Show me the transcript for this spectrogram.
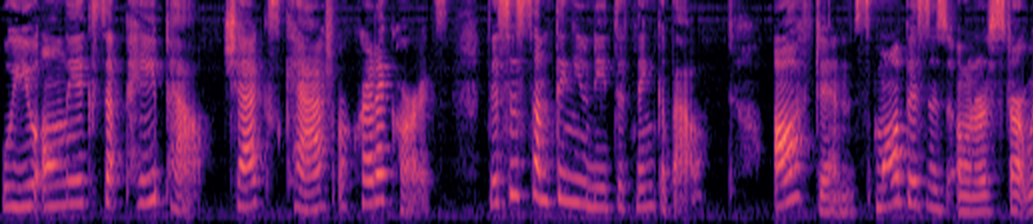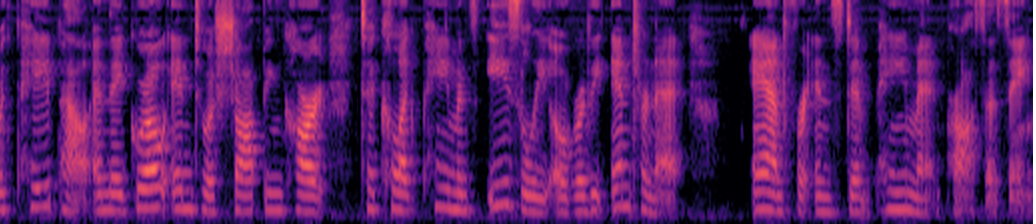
Will you only accept PayPal, checks, cash, or credit cards? This is something you need to think about. Often, small business owners start with PayPal and they grow into a shopping cart to collect payments easily over the internet and for instant payment processing.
